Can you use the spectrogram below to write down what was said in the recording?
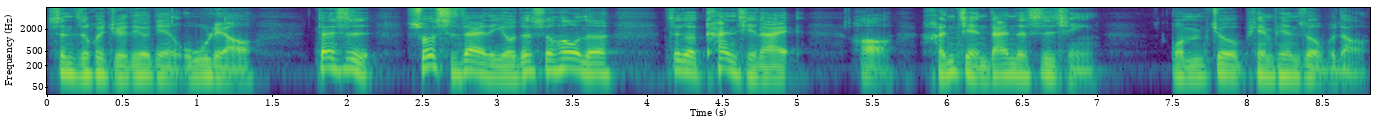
甚至会觉得有点无聊。但是说实在的，有的时候呢，这个看起来好很简单的事情，我们就偏偏做不到。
